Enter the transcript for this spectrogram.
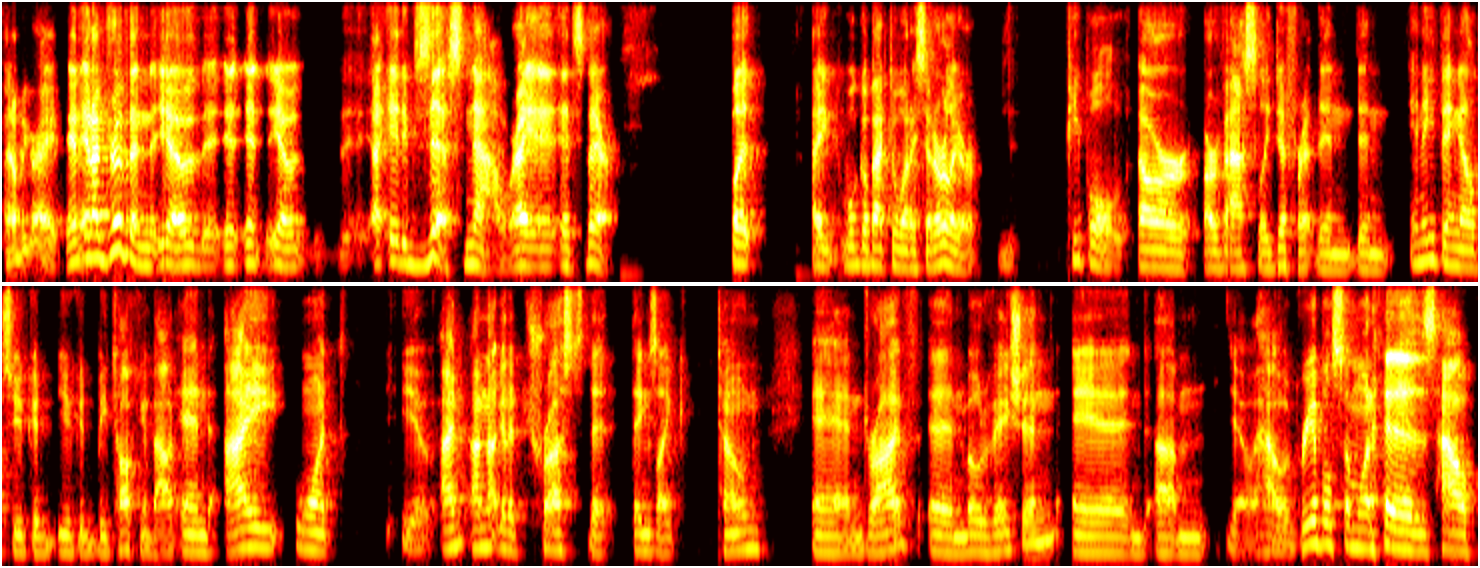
that'll be great. And and I've driven, you know, it, it you know it exists now, right? It's there. But I will go back to what I said earlier. People are are vastly different than than anything else you could you could be talking about. And I want you know, I'm I'm not going to trust that things like tone and drive and motivation and um, you know how agreeable someone is, how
